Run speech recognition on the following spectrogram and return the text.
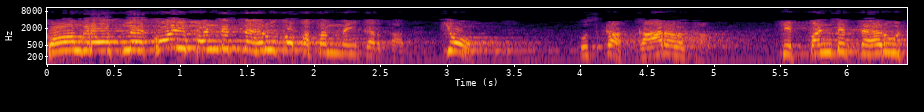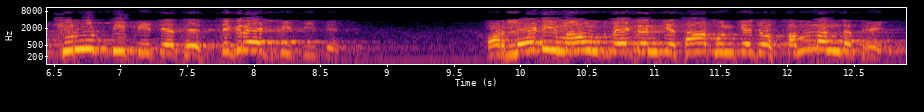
कांग्रेस में कोई पंडित नेहरू को पसंद नहीं करता था। क्यों? उसका कारण था। कि पंडित नेहरू चुरूट भी पीते थे, सिगरेट भी पीते थे। और लेडी माउंट बेटन के साथ उनके जो संबंध थे,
